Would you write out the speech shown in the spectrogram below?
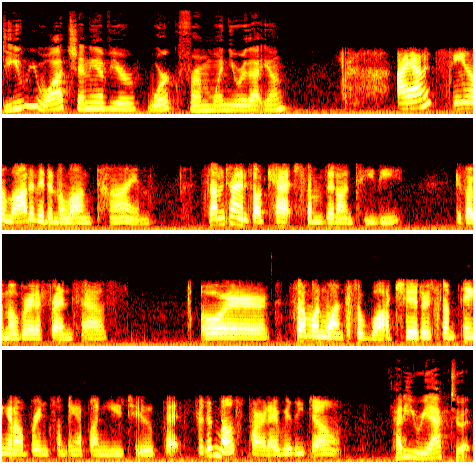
Do you rewatch any of your work from when you were that young? I haven't seen a lot of it in a long time. Sometimes I'll catch some of it on TV if I'm over at a friend's house, or someone wants to watch it or something, and I'll bring something up on YouTube. But for the most part, I really don't. How do you react to it?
